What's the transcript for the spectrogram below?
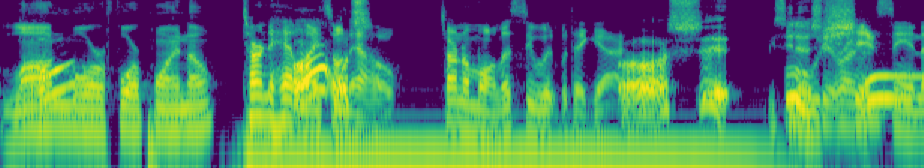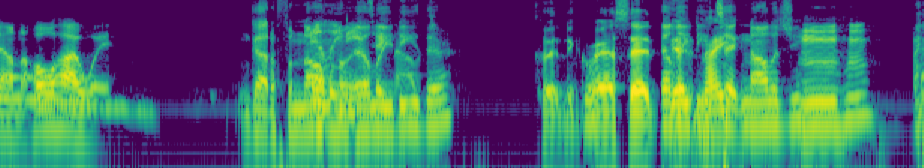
lawnmower 4.0. Turn the headlights Oh, on that it's- hoe. Turn them on. Let's see what, what they got. Oh shit! You see Ooh, that shit right shit, seeing down the whole highway. Got a phenomenal LED LED, technology. there. Cutting the grass at, LED at night. technology. Mm-hmm.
